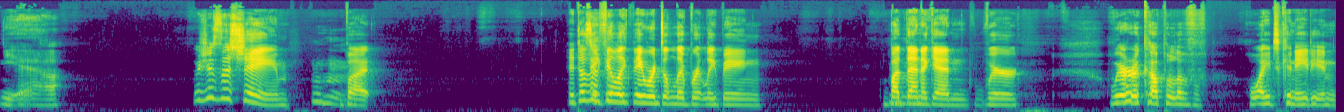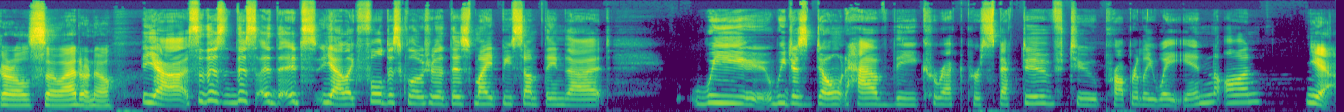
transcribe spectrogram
yeah. Which is a shame, Mhm. but it doesn't I feel like they were deliberately being But then Mhm. again, we're we're a couple of white Canadian girls, so I don't know. yeah so this this uh, it's yeah like full disclosure that this might be something that we we just don't have the correct perspective to properly weigh in on Yeah.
